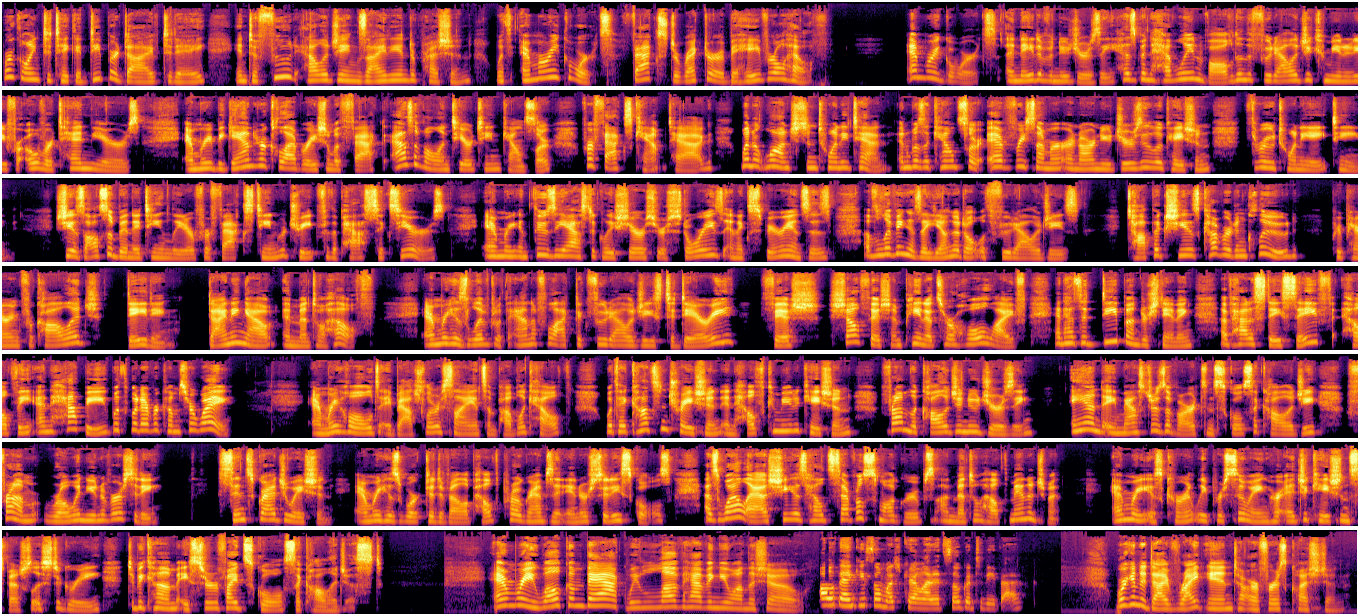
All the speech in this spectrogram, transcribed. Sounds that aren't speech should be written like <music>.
We're going to take a deeper dive today into food allergy, anxiety, and depression with Emery Gewurz, FACTS Director of Behavioral Health. Emery Gewurz, a native of New Jersey, has been heavily involved in the food allergy community for over 10 years. Emery began her collaboration with FACT as a volunteer teen counselor for FACTS Camp Tag when it launched in 2010 and was a counselor every summer in our New Jersey location through 2018. She has also been a teen leader for FACTS Teen Retreat for the past six years. Emery enthusiastically shares her stories and experiences of living as a young adult with food allergies. Topics she has covered include preparing for college, dating, dining out, and mental health. Emery has lived with anaphylactic food allergies to dairy, fish, shellfish, and peanuts her whole life and has a deep understanding of how to stay safe, healthy, and happy with whatever comes her way. Emery holds a Bachelor of Science in Public Health with a concentration in health communication from the College of New Jersey and a Master's of Arts in School Psychology from Rowan University. Since graduation, Emery has worked to develop health programs in inner city schools, as well as she has held several small groups on mental health management. Emery is currently pursuing her education specialist degree to become a certified school psychologist. Emery, welcome back. We love having you on the show. Oh, thank you so much, Caroline. It's so good to be back. We're going to dive right into our first question.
